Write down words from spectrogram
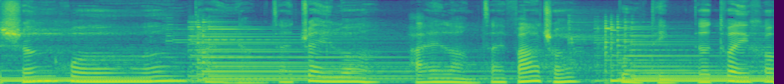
生活太阳在坠落海浪在发愁不停地退后。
